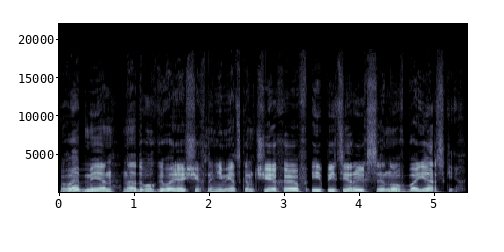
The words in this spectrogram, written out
В обмен на двух говорящих на немецком чехов и пятерых сынов боярских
